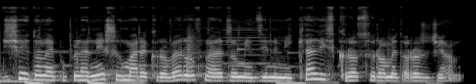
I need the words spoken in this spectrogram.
Dzisiaj do najpopularniejszych marek rowerów należą m.in. Kellys, Cross, Romet oraz Giant.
